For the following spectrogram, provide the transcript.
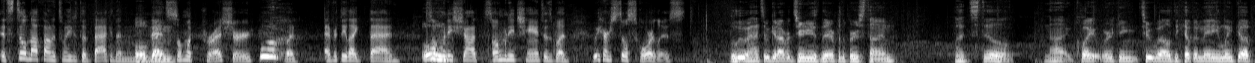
it's still not found its way to the back of the Oh, net. Ben. So much pressure, Woo. but everything like that. Oh. So many shots, so many chances, but we are still scoreless. Blue had some good opportunities there for the first time, but still not quite working too well. Dekep and Manny link up.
